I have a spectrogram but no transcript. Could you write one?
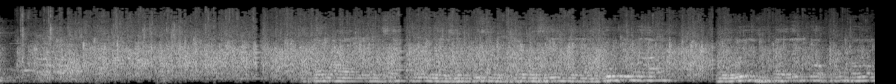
De Luis Federico.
